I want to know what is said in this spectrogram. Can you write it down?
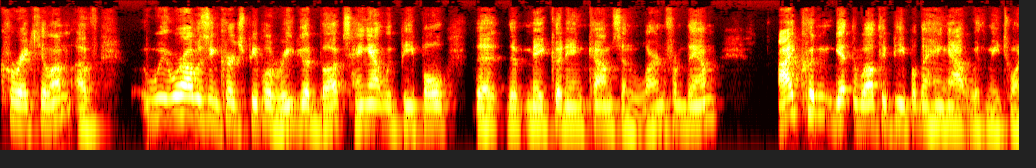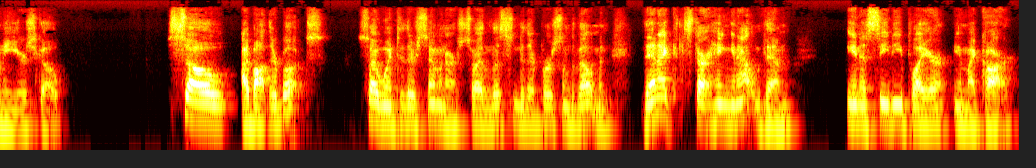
curriculum of we, we're always encourage people to read good books, hang out with people that, that make good incomes and learn from them. I couldn't get the wealthy people to hang out with me 20 years ago. So I bought their books. So I went to their seminars. So I listened to their personal development. Then I could start hanging out with them in a CD player in my car.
